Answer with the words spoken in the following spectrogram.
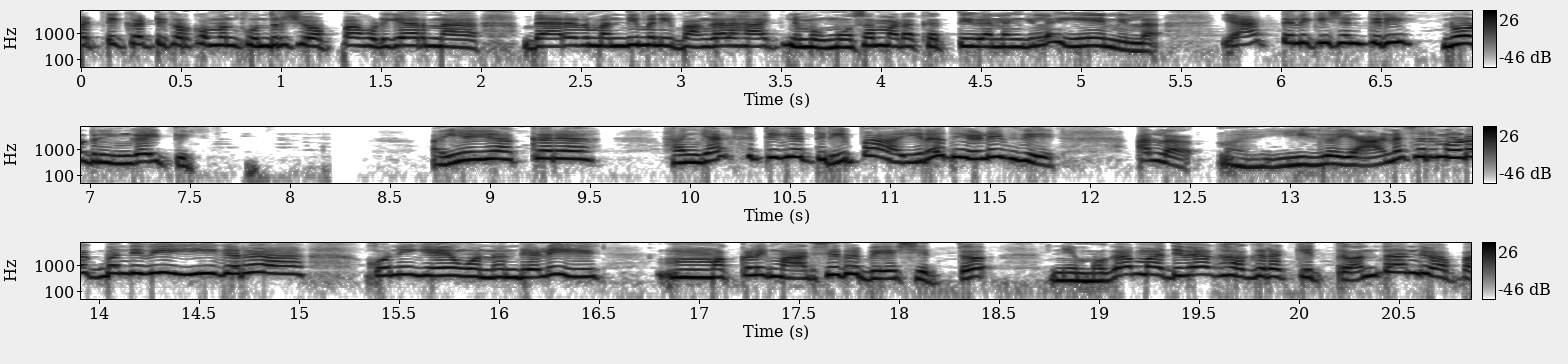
ಬಟ್ಟಿ ಕಟ್ಟಿ ಕರ್ಕೊಂಬಂದು ಕುಂದ್ರಿಸಿ ಅಪ್ಪ ಹುಡುಗಿಯರನ್ನ ಬೇರೆ ಮಂದಿ ಮನಿ ಬಂಗಾರ ಹಾಕಿ ನಿಮಗೆ ಮೋಸ ಮಾಡಕತ್ತೀವಿ ಅನ್ನಂಗಿಲ್ಲ, ಏನಿಲ್ಲ. ಯಾಕೆ ತಲೆಕಿಸಂತೀರಿ ನೋಡ್ರಿ ಹಿಂಗೈತಿ. ಅಯ್ಯಯ್ಯ ಅಕ್ಕರ, ಹಂಗ್ಯಾಕೆ ಸಿಟ್ಟಿಗೆತ್ತೀರಿಪ್ಪ ಇರೋದು ಹೇಳಿದ್ವಿ. ಅಲ್ಲ, ಈಗ ಯಾಣೆ ಸರಿ ನೋಡಕ್ ಬಂದಿವಿ? ಈಗರ ಕೊನೆಗೆ ಒಂದೊಂದು ಹೇಳಿ ಮಕ್ಕಳಿಗೆ ಮಾಡಿಸಿದ್ರೆ ಬೇಸಿತ್ತು ನಿಮಗ ಮದುವೆಗೆ ಹಗರಕ್ಕಿತ್ತು ಅಂತ ಅಂದಿವಪ್ಪ.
